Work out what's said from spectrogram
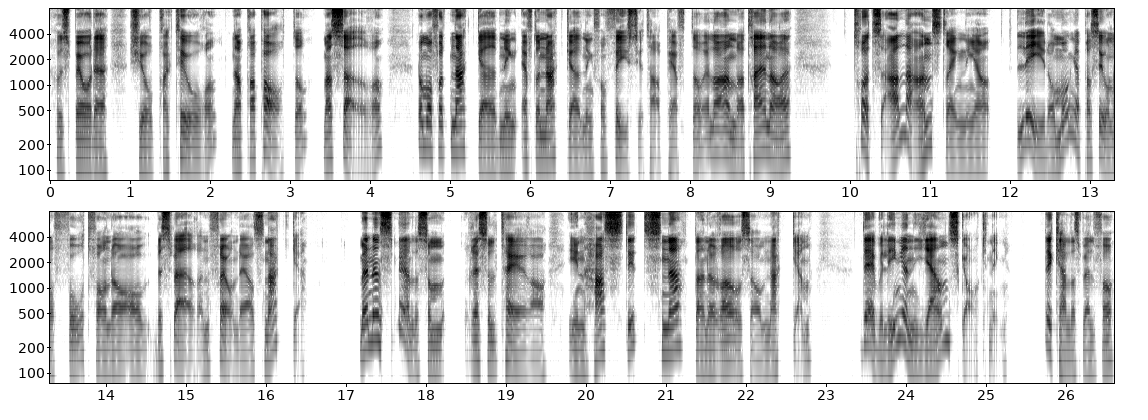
hos både kiropraktorer, naprapater, massörer. De har fått nackövning efter nackövning från fysioterapeuter eller andra tränare. Trots alla ansträngningar lider många personer fortfarande av besvären från deras nacke. Men en smäll som resulterar i en hastigt snärtande rörelse av nacken, det är väl ingen hjärnskakning? Det kallas väl för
